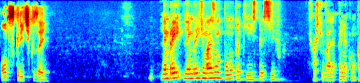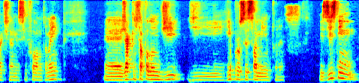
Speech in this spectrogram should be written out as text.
pontos críticos aí. Lembrei, lembrei de mais um ponto aqui específico, que eu acho que vale a pena compartilhar nesse fórum também. É, já que a gente está falando de, de reprocessamento, né? Existem,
